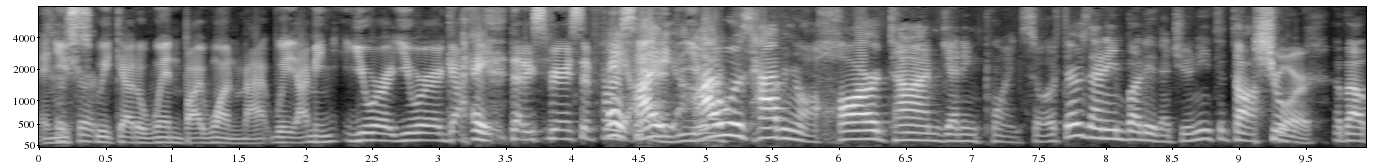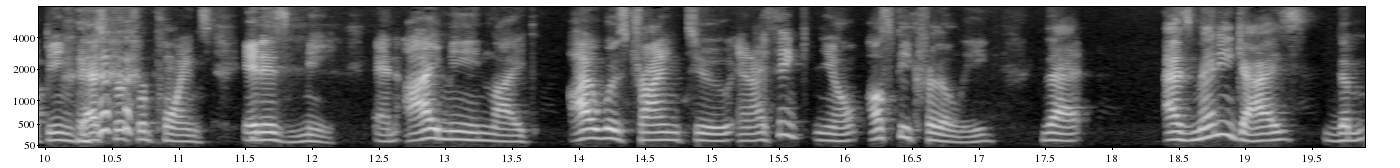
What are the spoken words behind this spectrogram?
and For you sure. squeak out a win by one. Matt, we, I mean, you were you were a guy hey, that experienced it first. Hey, I I was having a hard time getting points, so if there's anybody that you need to talk sure. to about being desperate for points, it is me. And I mean, like, I was trying to, and I think, you know, I'll speak for the league that as many guys, the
